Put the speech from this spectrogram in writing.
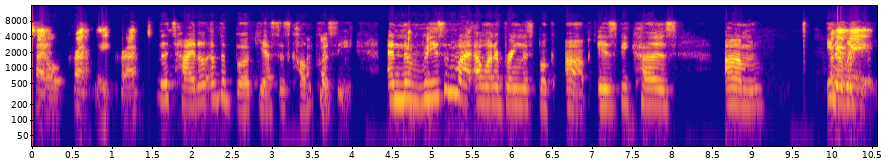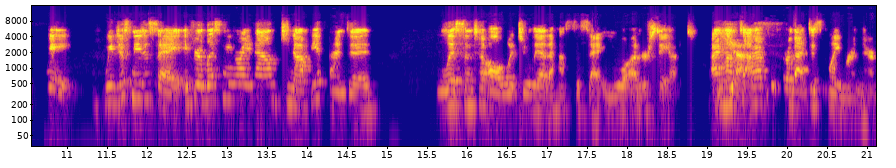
title correctly. Correct. The title of the book, yes, is called Pussy, and the reason why I want to bring this book up is because, um, you okay, know, like, wait, wait. We just need to say, if you're listening right now, do not be offended. Listen to all what Julietta has to say. You will understand. I have yes. to. I have to throw that disclaimer in there.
